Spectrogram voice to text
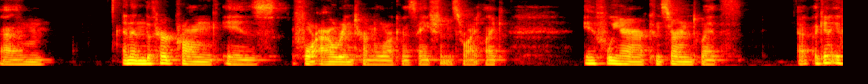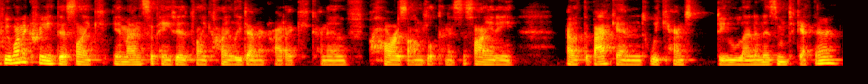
Um, and then the third prong is for our internal organizations right? Like if we are concerned with again if we want to create this like emancipated like highly democratic kind of horizontal kind of society out the back end we can't do leninism to get there.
